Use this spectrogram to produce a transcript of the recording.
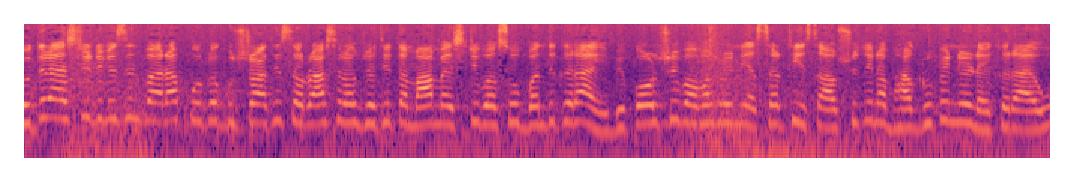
ગોધરા એસટી ડિવિઝન દ્વારા પૂર્વ ગુજરાતથી સૌરાષ્ટ્ર તરફ જતી તમામ એસટી બસો બંધ કરાઈ. બિપોરશ્રી વાવાઝોડાની અસરથી સાવચેતીના ભાગરૂપે નિર્ણય કરાયો.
